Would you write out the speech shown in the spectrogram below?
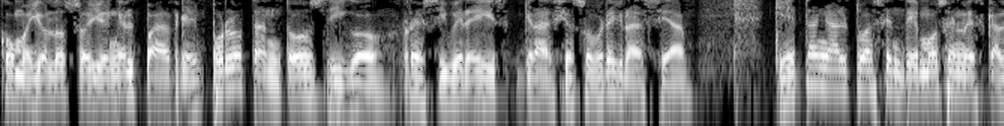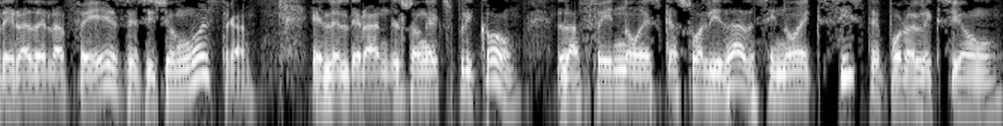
como yo lo soy en el Padre. Por lo tanto, os digo, recibiréis gracia sobre gracia. ¿Qué tan alto ascendemos en la escalera de la fe es decisión nuestra? El Elder Anderson explicó, la fe no es casualidad, sino existe por elección.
